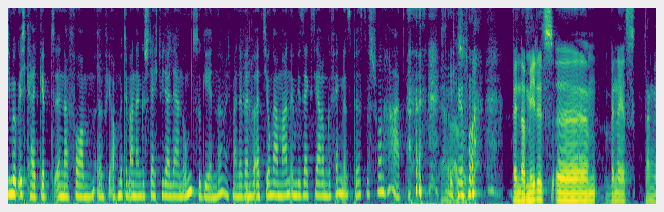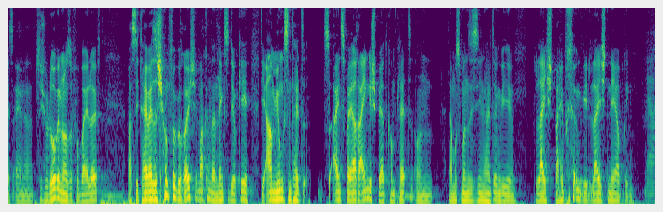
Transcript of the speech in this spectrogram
die Möglichkeit gibt, in der Form irgendwie auch mit dem anderen Geschlecht wieder lernen, umzugehen. Ne? Ich meine, wenn du als junger Mann irgendwie sechs Jahre im Gefängnis bist, ist schon hart. Ja, ich also, mir vor. Wenn da Mädels, äh, wenn da jetzt, sagen wir jetzt, eine Psychologin oder so vorbeiläuft, was sie teilweise schon für Geräusche machen, dann denkst du dir, okay, die armen Jungs sind halt ein, zwei Jahre eingesperrt komplett und da muss man sich ihnen halt irgendwie leicht beibringen, irgendwie leicht näher bringen. Ja.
